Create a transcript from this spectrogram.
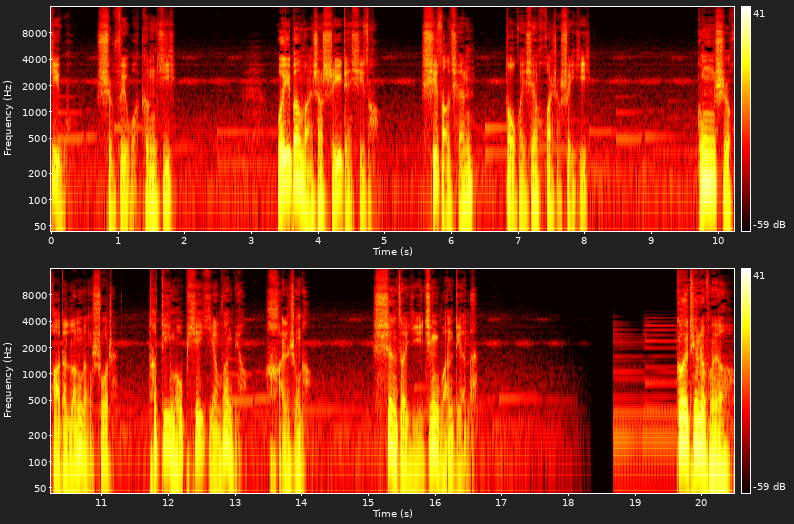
义务是为我更衣。我一般晚上十一点洗澡，洗澡前都会先换上睡衣。公式化的冷冷说着，他低眸瞥一眼腕表，寒声道：“现在已经晚点了。”各位听众朋友，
